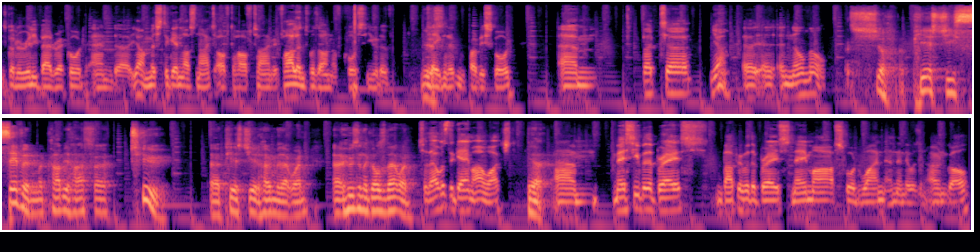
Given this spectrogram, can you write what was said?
He's got a really bad record. And uh, yeah, missed again last night after half time. If Haaland was on, of course, he would have Yes. taken it and probably scored. Um, but uh, yeah, a, a, a nil-nil. Sure. PSG seven, Maccabi Haifa two. Uh, PSG at home with that one. Uh, who's in the goals of that one? So that was the game I watched. Yeah. Um, Messi with a brace, Mbappe with a brace, Neymar scored one, and then there was an own goal.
